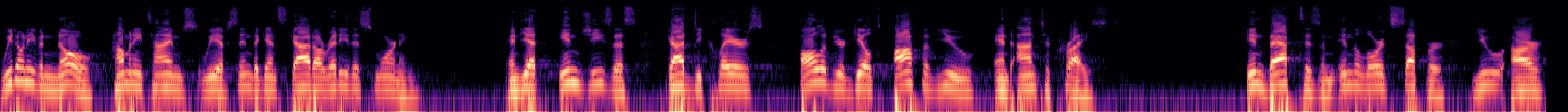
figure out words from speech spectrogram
We don't even know how many times we have sinned against God already this morning. And yet, in Jesus, God declares all of your guilt off of you and onto Christ. In baptism, in the Lord's Supper, you are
